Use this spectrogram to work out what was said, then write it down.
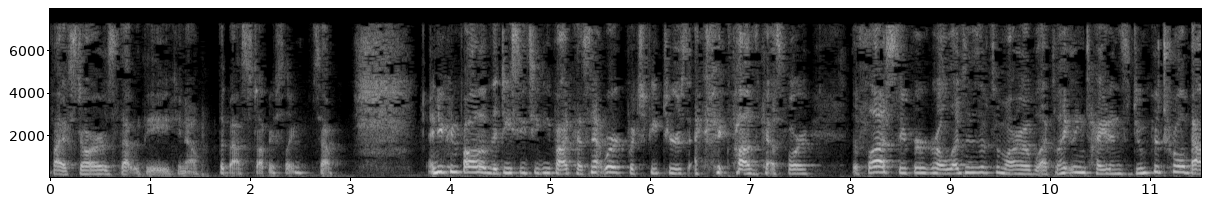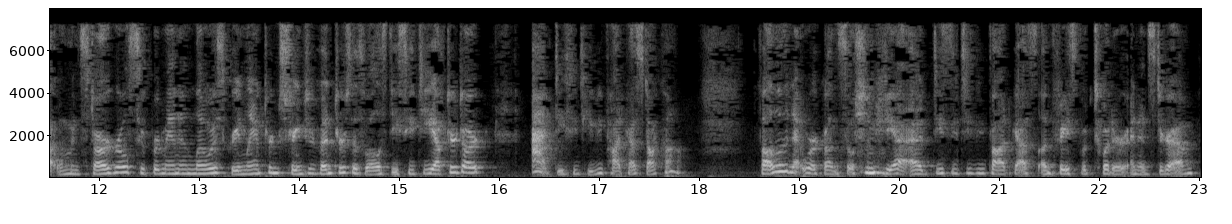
Five stars, that would be, you know, the best, obviously. So. And you can follow the DCTV Podcast Network, which features epic Podcast for The Flash, Supergirl, Legends of Tomorrow, Black Lightning, Titans, Doom Patrol, Batwoman, Stargirl, Superman and Lois, Green Lantern, Strange Adventures, as well as DCT After Dark at DCTVPodcast.com. Follow the network on social media at DCTV Podcast on Facebook, Twitter, and Instagram.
